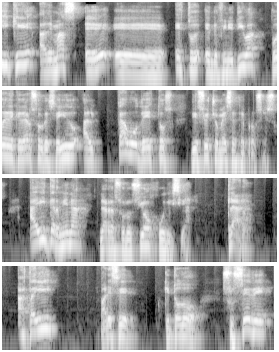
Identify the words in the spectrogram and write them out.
y que además eh, esto en definitiva puede quedar sobreseído al cabo de estos 18 meses de proceso. Ahí termina la resolución judicial. Claro, hasta ahí parece que todo sucede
